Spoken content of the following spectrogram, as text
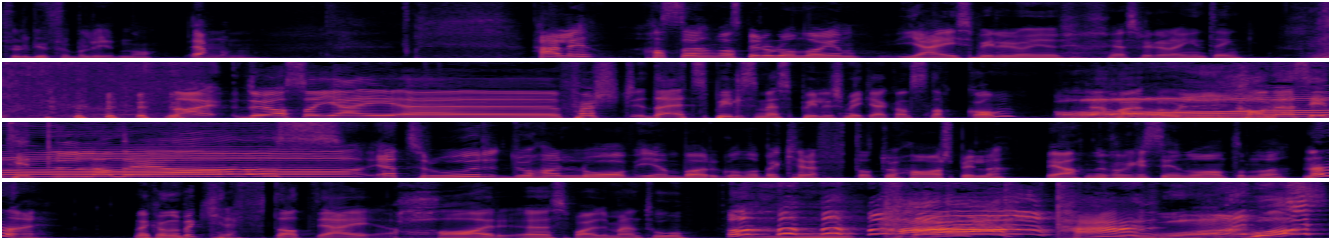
full guffe på lyden. òg. Ja. Herlig. Hasse, hva spiller du om dagen? jeg spiller Jeg spiller ingenting. Nei, du, altså, jeg eh, Først, det er et spill som jeg spiller som ikke jeg kan snakke om. Jeg har- Kan jeg si tittelen, Andreas? Jeg tror du har lov i embargoen å bekrefte at du har spillet. Ja. Men du kan ikke si noe annet om det. Nei, nei. Men jeg kan jo bekrefte at jeg har uh, Spiderman 2. Hæ?! What?!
